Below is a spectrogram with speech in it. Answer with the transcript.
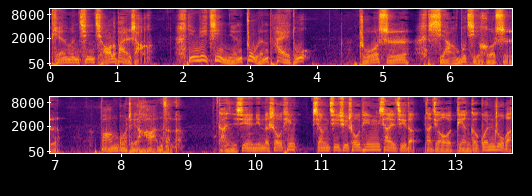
田文清瞧了半晌，因为近年住人太多，着实想不起何时帮过这汉子了。感谢您的收听，想继续收听下一集的，那就点个关注吧。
